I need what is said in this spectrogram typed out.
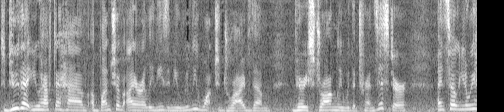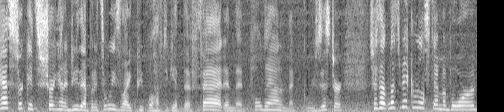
To do that, you have to have a bunch of IR LEDs and you really want to drive them very strongly with a transistor. And so, you know, we have circuits showing how to do that, but it's always like people have to get the FET and the pull down and the resistor. So I thought, let's make a little stemma board.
